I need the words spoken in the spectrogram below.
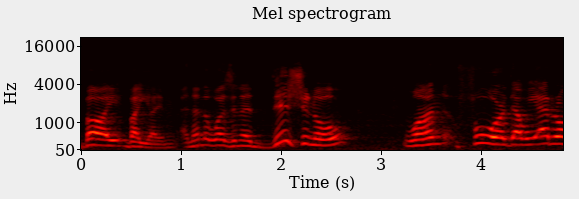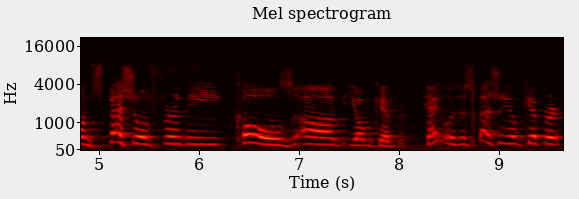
by bayim, and then there was an additional one for that we added on special for the coals of Yom Kippur. Okay, it was a special Yom Kippur,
